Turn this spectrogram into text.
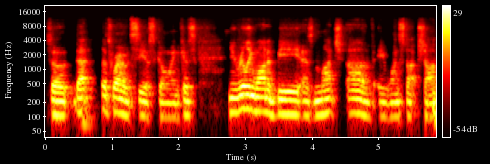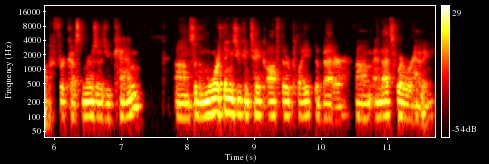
So that that's where I would see us going because you really want to be as much of a one-stop shop for customers as you can. Um, so the more things you can take off their plate, the better, um, and that's where we're heading.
